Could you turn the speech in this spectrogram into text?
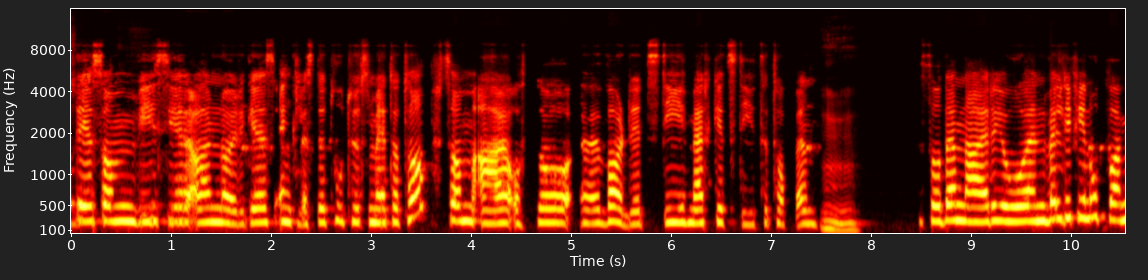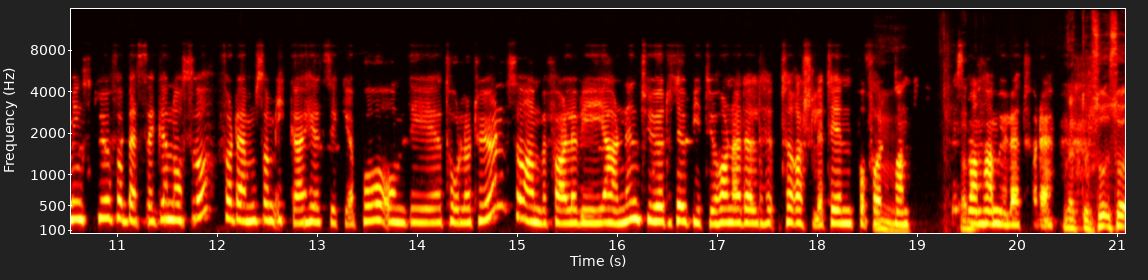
det som vi sier er Norges enkleste 2000 meter topp, som er også Vardets sti, merket sti til toppen. Mm. Så den er jo en veldig fin oppvarmingstur for Besseggen også. For dem som ikke er helt sikre på om de tåler turen, så anbefaler vi gjerne en tur til Bituhorn eller til Rasletin på forkant. Mm. Hvis man har mulighet for det. Nettopp. Så, så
